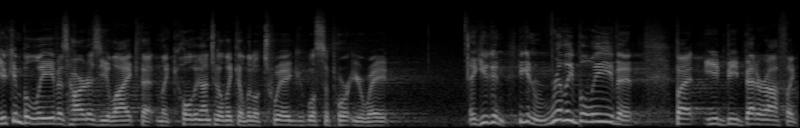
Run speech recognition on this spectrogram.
You can believe as hard as you like that like holding onto like a little twig will support your weight. Like you can you can really believe it, but you'd be better off like,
